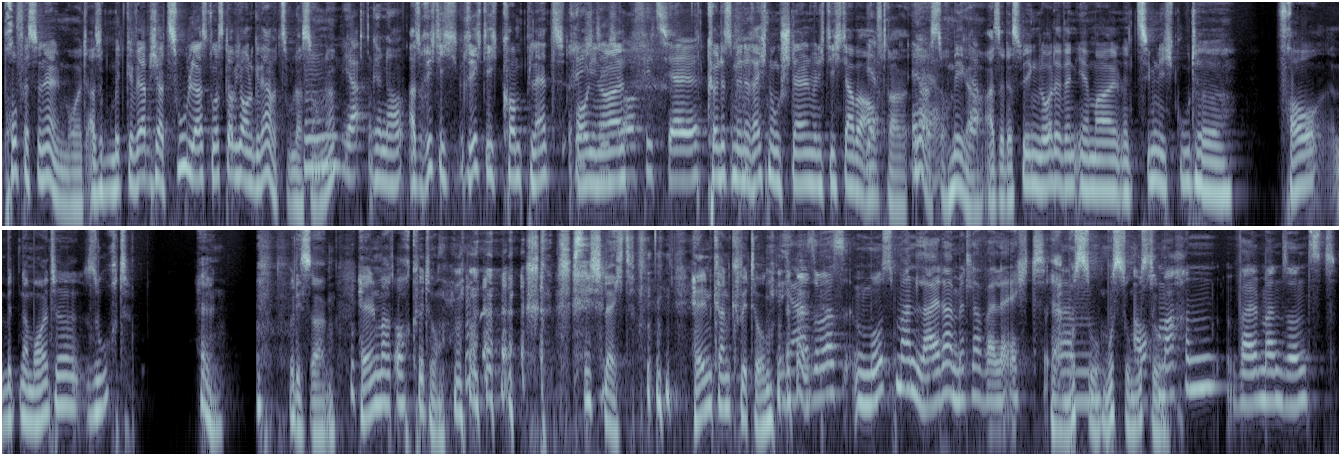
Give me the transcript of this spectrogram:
professionellen Meute, also mit gewerblicher Zulassung. Du hast, glaube ich, auch eine Gewerbezulassung, ne? Ja, genau. Also richtig, richtig komplett Richtig original. offiziell. Könntest du mir eine Rechnung stellen, wenn ich dich da beauftrage? Ja, Ja, ist ja, doch mega. ja. Also deswegen, Leute, wenn ihr mal eine ziemlich gute Frau mit einer Meute sucht, Helen, würde ich sagen. Helen macht auch Quittung. ist nicht schlecht. Helen kann Quittung. Ja, sowas muss man leider mittlerweile echt Ja, musst du, musst du, musst auch du. machen, weil man sonst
